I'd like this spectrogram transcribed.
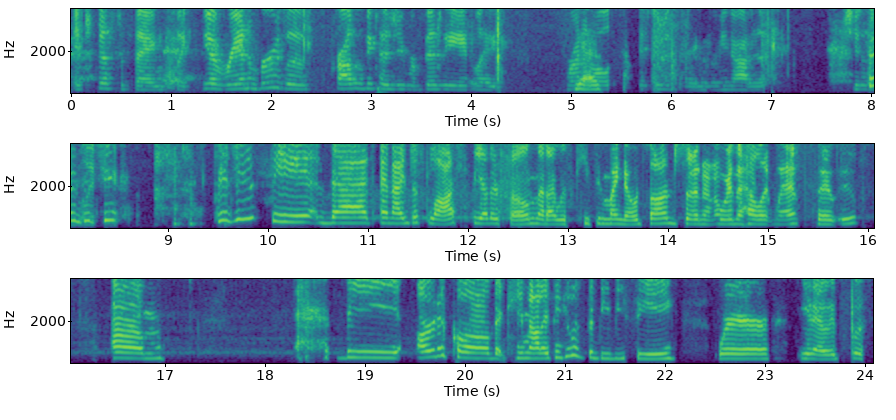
It's just a thing. Like, if you have random bruises, it's probably because you were busy, like, running all Yes. over the doing things and you got it. So did you did you see that? And I just lost the other phone that I was keeping my notes on, so I don't know where the hell it went. So oops. Um, the article that came out, I think it was the BBC, where you know it's this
